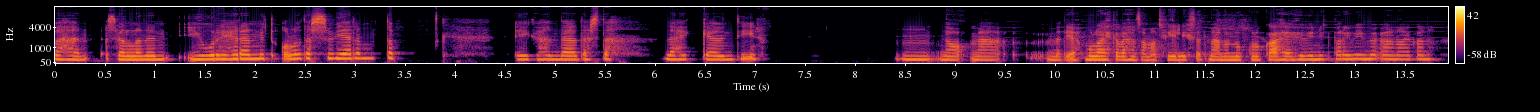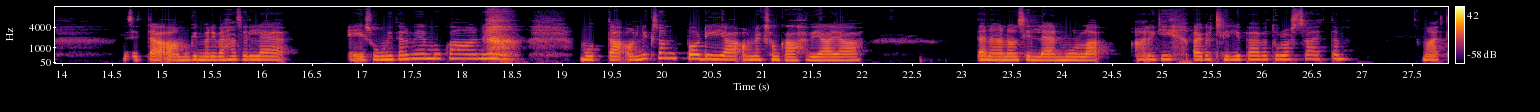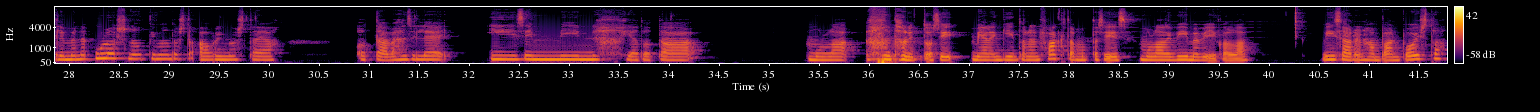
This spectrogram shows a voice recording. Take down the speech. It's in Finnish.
vähän sellainen juuri herännyt olo tässä vielä, mutta eiköhän tää tästä lähde käyntiin. Mm, no, mä, mä tiedän, mulla on ehkä vähän samat fiilikset, että mä en ole nukkunut kauhean hyvin nyt pari viime yön aikana. Ja sitten tää aamukin meni vähän silleen, ei suunnitelmien mukaan. Mutta onneksi on body ja onneksi on kahvia ja tänään on silleen mulla ainakin aika chillipäivä tulossa, että mä ajattelin mennä ulos nauttimaan tuosta auringosta ja ottaa vähän sille iisimmin. Ja tota, mulla, tämä on nyt tosi mielenkiintoinen fakta, mutta siis mulla oli viime viikolla viisauden hampaan poisto,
